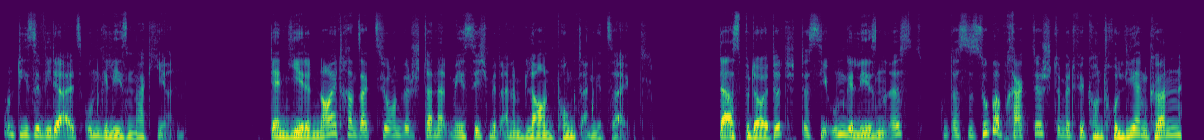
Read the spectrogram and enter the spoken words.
und diese wieder als ungelesen markieren. Denn jede neue Transaktion wird standardmäßig mit einem blauen Punkt angezeigt. Das bedeutet, dass sie ungelesen ist und das ist super praktisch, damit wir kontrollieren können,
